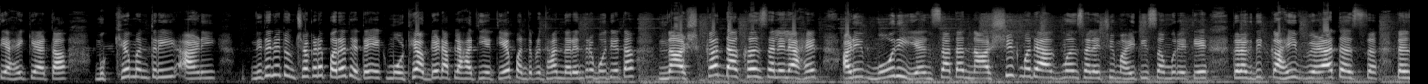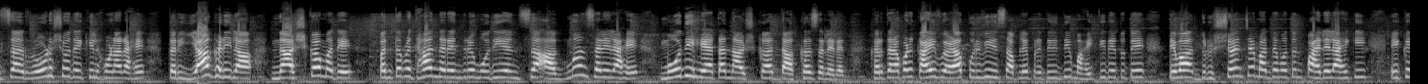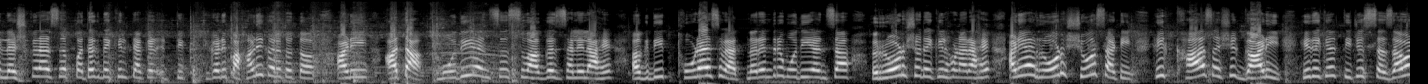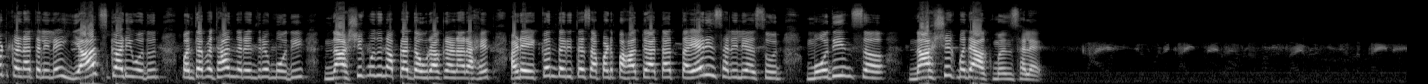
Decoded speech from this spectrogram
ती आहे की आता मुख्यमंत्री आणि नितीन मी तुमच्याकडे परत येते. एक मोठी अपडेट आपल्या हाती येते पंतप्रधान नरेंद्र मोदी आता नाशकात दाखल झालेले आहेत आणि मोदी यांचं आता नाशिकमध्ये आगमन झाल्याची माहिती समोर येते तर अगदी काही वेळातच त्यांचा रोड शो देखील होणार आहे. तर या घडीला नाशकामध्ये पंतप्रधान नरेंद्र मोदी यांचं आगमन झालेलं आहे. मोदी हे आता नाशकात दाखल झालेले आहेत. खरं तर आपण काही वेळापूर्वीच आपले प्रतिनिधी माहिती देत होते. तेव्हा दृश्यांच्या माध्यमातून पाहिलेलं आहे की एक लष्कराचं पथक देखील त्याकडे ठिकाणी पाहणी करत होतं. आणि आता मोदी यांचं स्वागत झालेलं आहे. अगदी थोड्याच वेळात नरेंद्र मोदी यांचा रोड शो देखील होणार आहे. आणि या रोड शोसाठी ही खास अशी गाडी ही देखील तिची सजावट करण्यात आलेली आहे. याच गाडीमधून पंतप्रधान नरेंद्र मोदी नाशिकमधून आपला दौरा करणार आहेत. आणि एकंदरीतच आपण पाहतोय आता तयारी झालेली असून मोदींचं नाशिकमध्ये आगमन झालंय.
